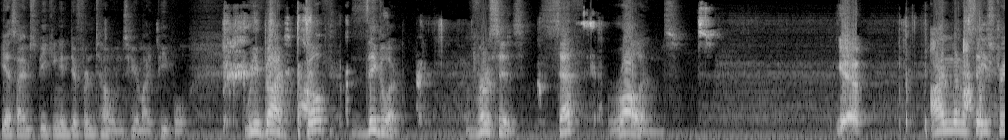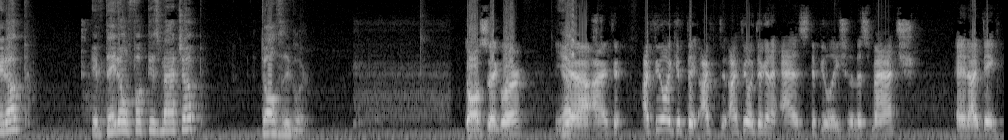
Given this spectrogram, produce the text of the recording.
Yes, I am speaking in different tones here, my people. We've got Dolph Ziggler versus Seth Rollins. yeah, I'm gonna say straight up, if they don't fuck this match up, Dolph Ziggler. Dolph Ziggler. Yep. Yeah, I I feel like if they I, I feel like they're gonna add a stipulation in this match, and I think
